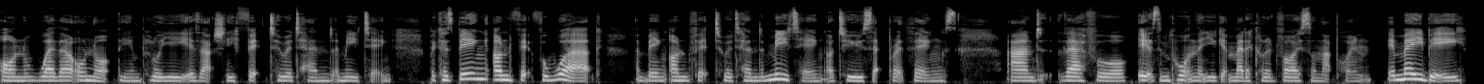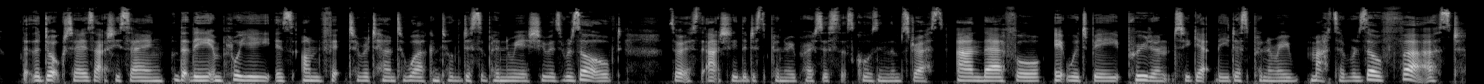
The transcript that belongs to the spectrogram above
on whether or not the employee is actually fit to attend a meeting. Because being unfit for work and being unfit to attend a meeting are two separate things. And therefore, it's important that you get medical advice on that point. It may be that the doctor is actually saying that the employee is unfit to return to work until the disciplinary issue is resolved. So it's actually the disciplinary process that's causing them stress. And therefore it would be prudent to get the disciplinary matter resolved first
